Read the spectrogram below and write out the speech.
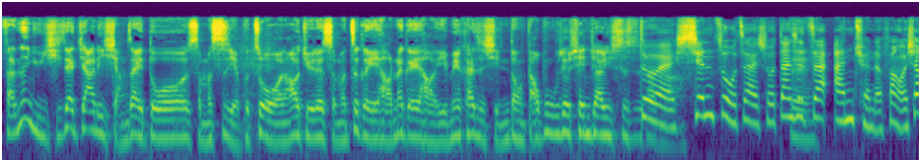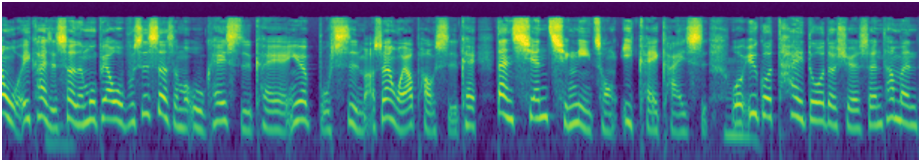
反正与其在家里想再多，什么事也不做，然后觉得什么这个也好，那个也好，也没有开始行动，倒不如就先下去试试。对，先做再说，但是在安全的范围。像我一开始设的目标，我不是设什么五 K、十 K，因为不是嘛。虽然我要跑十 K，但先请你从一 K 开始。我遇过太多的学生，他们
